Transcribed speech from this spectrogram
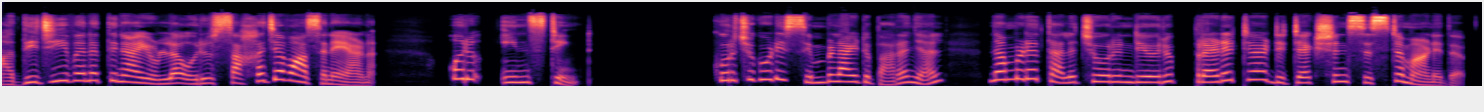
അതിജീവനത്തിനായുള്ള ഒരു സഹജവാസനയാണ് ഒരു ഇൻസ്റ്റിങ്ക്റ്റ് കുറച്ചുകൂടി സിമ്പിളായിട്ട് പറഞ്ഞാൽ നമ്മുടെ തലച്ചോറിന്റെ ഒരു പ്രഡറ്റർ ഡിറ്റക്ഷൻ സിസ്റ്റമാണിത്.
